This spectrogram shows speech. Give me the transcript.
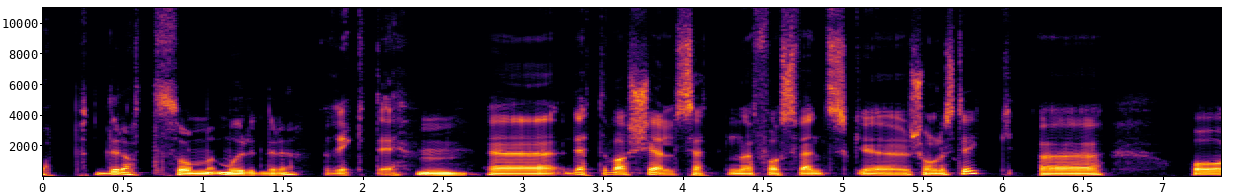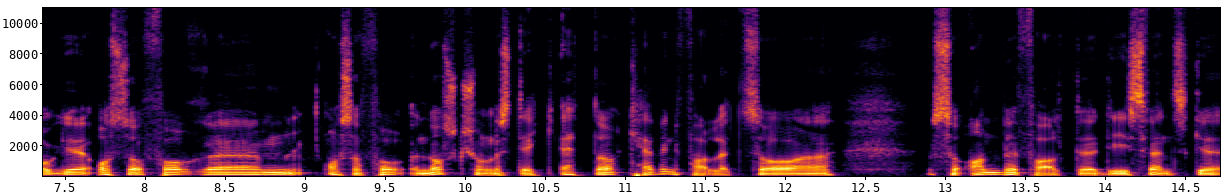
oppdratt som mordere? Riktig. Mm. dette var skjellsettende for svensk journalistikk. Og eh, også for, eh, også for norsk journalistikk. Etter Kevin-fallet så, så, anbefalte de svenske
